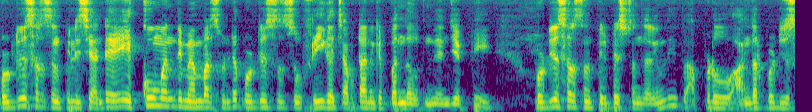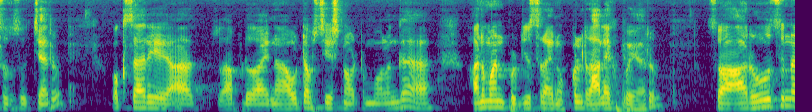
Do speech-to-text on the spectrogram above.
ప్రొడ్యూసర్స్ని పిలిచి అంటే ఎక్కువ మంది మెంబర్స్ ఉంటే ప్రొడ్యూసర్స్ ఫ్రీగా చెప్పడానికి ఇబ్బంది అవుతుంది అని చెప్పి ప్రొడ్యూసర్స్ని పిలిపించడం జరిగింది. అప్పుడు అందరు ప్రొడ్యూసర్స్ వచ్చారు. ఒకసారి అప్పుడు ఆయన అవుట్ ఆఫ్ స్టేషన్ అవటం మూలంగా హనుమాన్ ప్రొడ్యూసర్ ఆయన ఒక్కళ్ళు రాలేకపోయారు. సో ఆ రోజున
